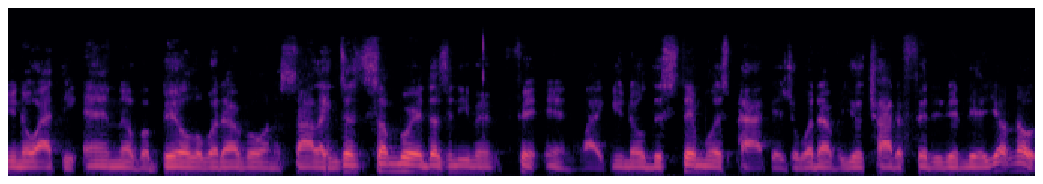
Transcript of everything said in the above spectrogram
you know at the end of a bill or whatever on the side like just somewhere it doesn't even fit in like you know the stimulus package or whatever you'll try to fit it in there yo no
